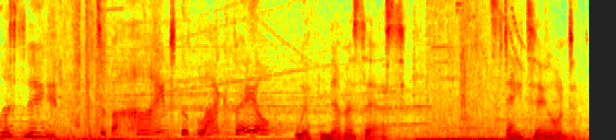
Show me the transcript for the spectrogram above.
Listening to Behind the Black Veil with Nemesis. Stay tuned.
